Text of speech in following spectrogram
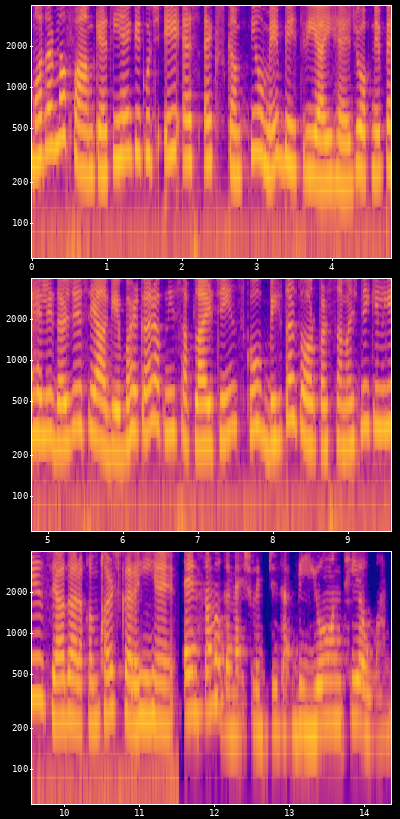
محترمہ فارم کہتی ہیں کہ کچھ اے ایس ایکس کمپنیوں میں بہتری آئی ہے جو اپنے پہلے درجے سے آگے بڑھ کر اپنی سپلائی چینز کو بہتر طور پر سمجھنے کے لیے زیادہ رقم خرچ کر رہی ہیں And some of them actually do that beyond tier one.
